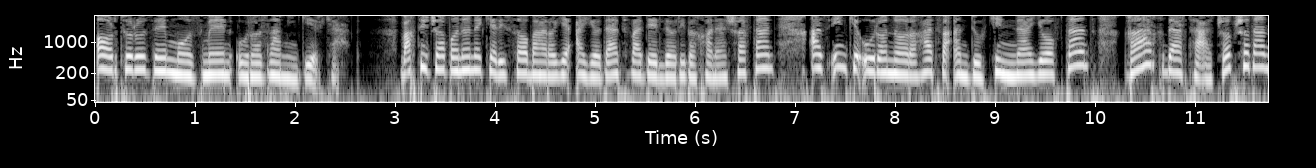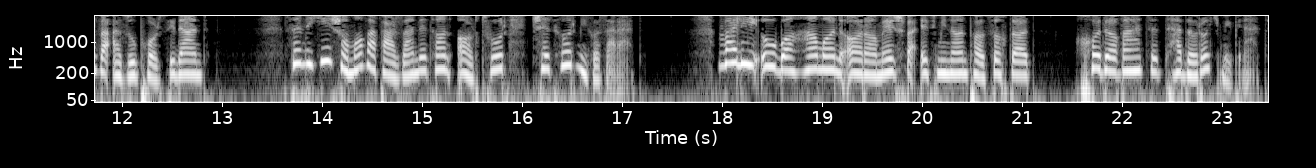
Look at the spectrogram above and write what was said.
آرتوروز مزمن او را زمین گیر کرد. وقتی جوانان کلیسا برای عیادت و دلداری به خانهاش رفتند از اینکه او را ناراحت و اندوهگین نیافتند غرق در تعجب شدند و از او پرسیدند زندگی شما و فرزندتان آرتور چطور میگذرد؟ ولی او با همان آرامش و اطمینان پاسخ داد خداوند تدارک می‌بیند.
